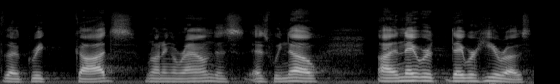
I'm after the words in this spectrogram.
the Greek gods running around, as, as we know, uh, and they were, they were heroes.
